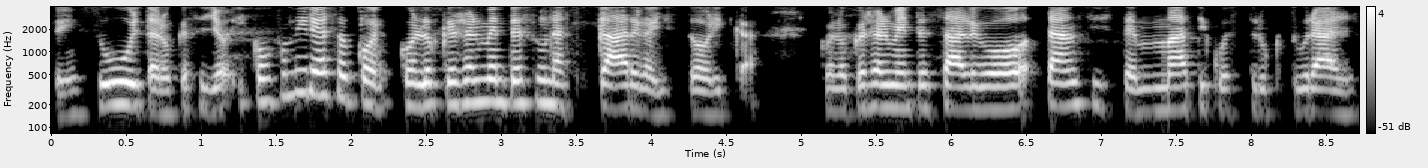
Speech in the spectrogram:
te, insultan o qué sé yo, y confundir eso con, con lo que realmente es una carga histórica con lo que realmente es algo tan sistemático, estructural.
